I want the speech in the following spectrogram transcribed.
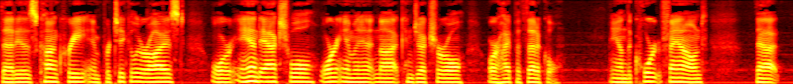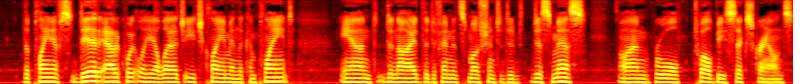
that is concrete and particularized or and actual or imminent not conjectural or hypothetical. And the court found that the plaintiffs did adequately allege each claim in the complaint and denied the defendant's motion to di- dismiss on Rule 12b6 grounds.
